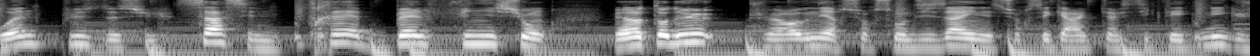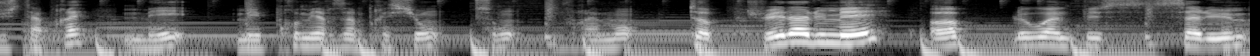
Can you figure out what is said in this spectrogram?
OnePlus dessus. Ça, c'est une très belle finition. Bien entendu, je vais revenir sur son design et sur ses caractéristiques techniques juste après, mais mes premières impressions sont vraiment top. Je vais l'allumer, hop, le OnePlus s'allume.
